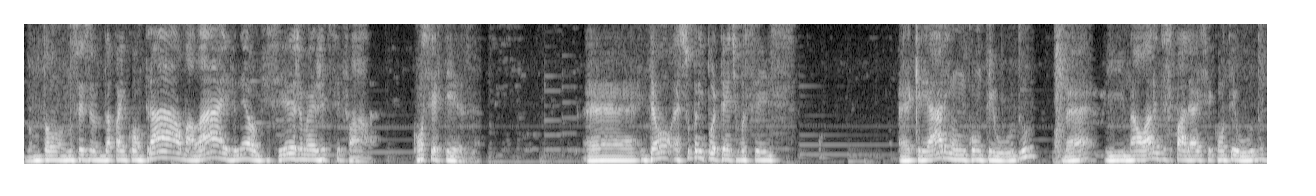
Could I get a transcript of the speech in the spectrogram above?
Vamos não sei se dá para encontrar uma live, né? O que seja, mas a gente se fala. Com certeza. É... Então, é super importante vocês é, criarem um conteúdo, né? E na hora de espalhar esse conteúdo,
